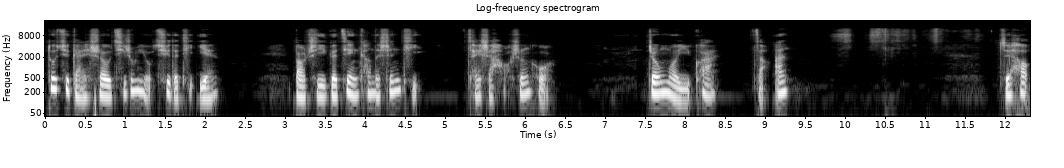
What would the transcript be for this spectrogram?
多去感受其中有趣的体验，保持一个健康的身体才是好生活。周末愉快，早安！最后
